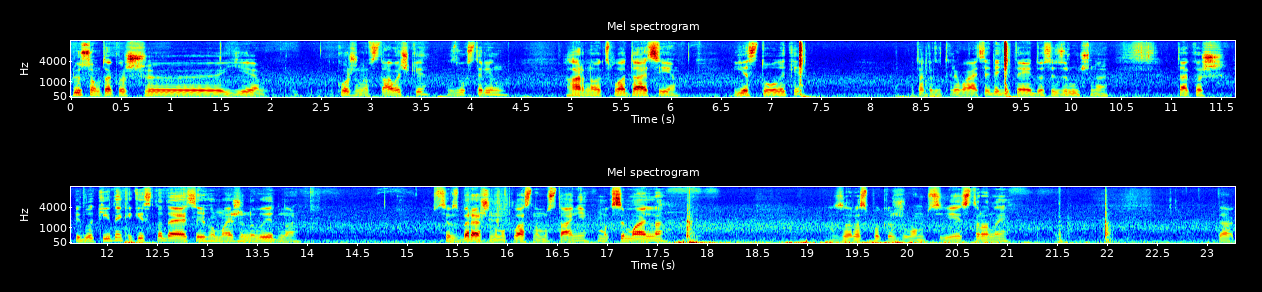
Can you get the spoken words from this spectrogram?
Плюсом також е, є кожана вставочки з двох сторін, гарно в експлуатації. Є столики. Отак от відкривається для дітей досить зручно. Також підлокітник, який складається, його майже не видно. Все в збереженому класному стані максимально. Зараз покажу вам з цієї сторони. Так,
